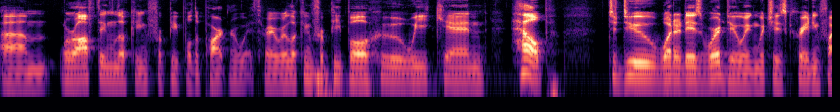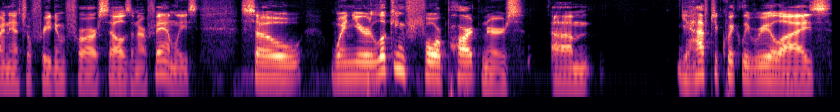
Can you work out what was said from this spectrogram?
um, we're often looking for people to partner with, right? We're looking for people who we can help to do what it is we're doing, which is creating financial freedom for ourselves and our families. So when you're looking for partners, um, you have to quickly realize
